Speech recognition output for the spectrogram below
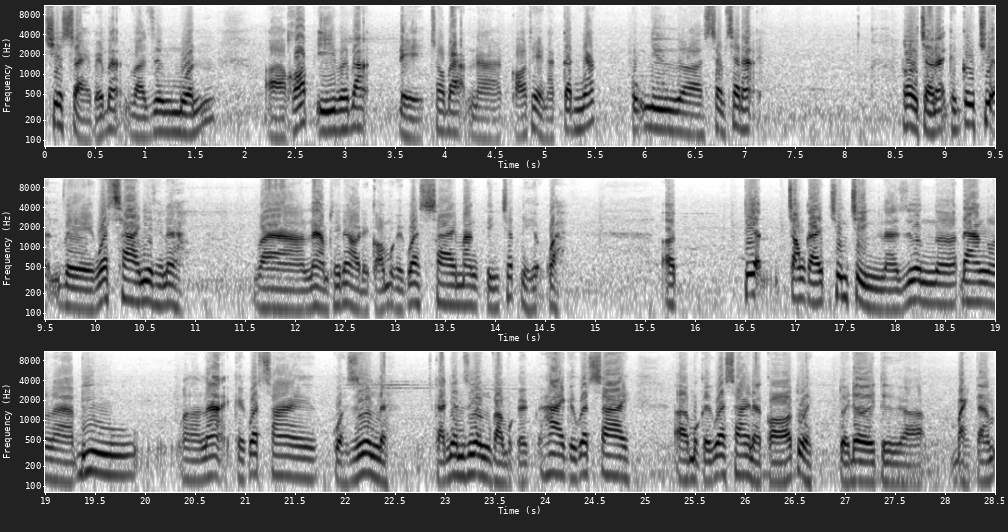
chia sẻ với bạn và Dương muốn uh, góp ý với bạn để cho bạn là uh, có thể là cân nhắc cũng như uh, xem xét lại. Rồi trở lại cái câu chuyện về website như thế nào và làm thế nào để có một cái website mang tính chất và hiệu quả? À, tiện trong cái chương trình là Dương ờ, đang là build ờ, lại cái website của Dương này cá nhân Dương và một cái hai cái website một cái website là có tuổi tuổi đời từ bảy 7 8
